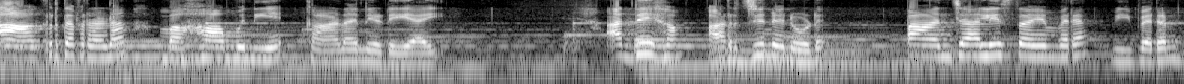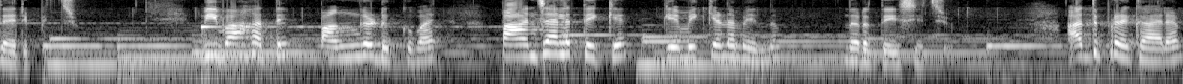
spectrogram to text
ആകൃതവ്രണ മഹാമുനിയെ കാണാനിടയായി. അദ്ദേഹം അർജുനനോട് പാഞ്ചാലി സ്വയംവര വിവരം ധരിപ്പിച്ചു. വിവാഹത്തിൽ പങ്കെടുക്കുവാൻ പാഞ്ചാലത്തേക്ക് ഗമിക്കണമെന്നും നിർദ്ദേശിച്ചു. അതുപ്രകാരം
